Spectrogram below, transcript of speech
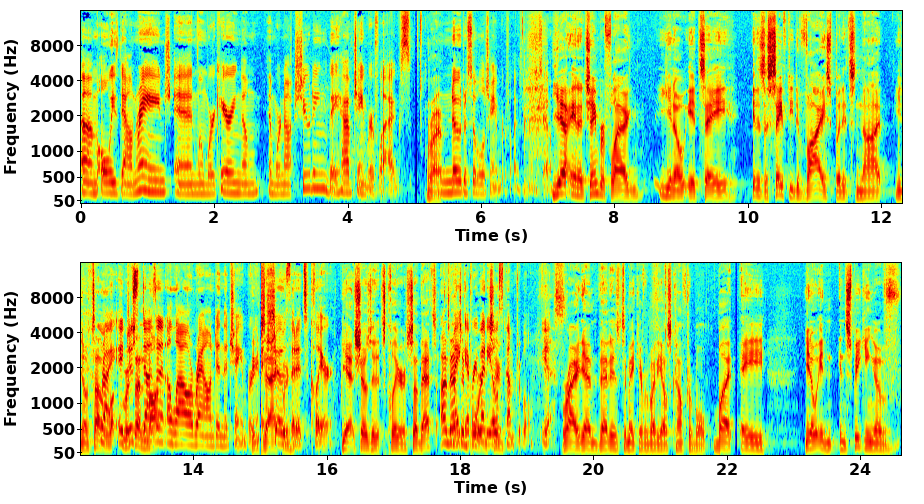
um, always downrange. And when we're carrying them and we're not shooting, they have chamber flags. Right. Noticeable chamber flags in them. So. Yeah. And a chamber flag, you know, it's a it is a safety device, but it's not, you know, it's not. Right. It just doesn't allow a round in the chamber. Exactly. It shows that it's clear. Yeah, it shows that it's clear. So that's uh, to that's make everybody too. else comfortable. Yes. Right. Yeah, that is to make everybody else comfortable. But a, you know, in in speaking of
